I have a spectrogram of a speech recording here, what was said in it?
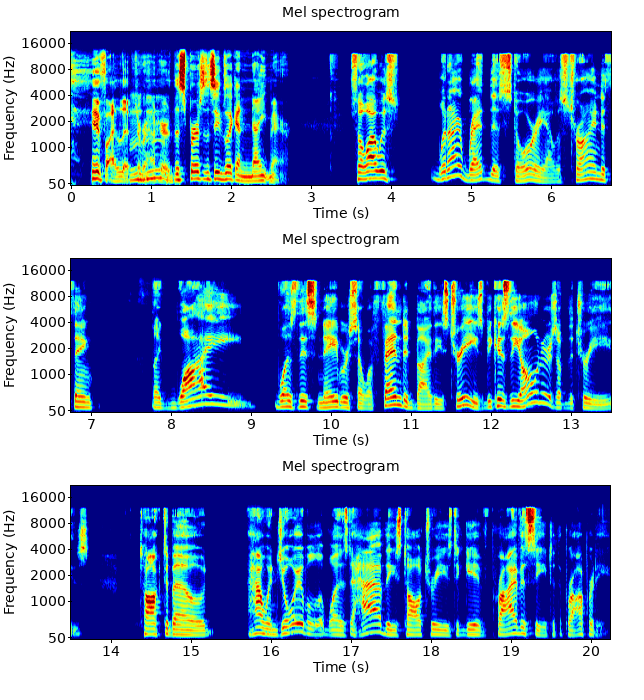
if I lived around here. Mhm. This person seems like a nightmare. So I was when I read this story, I was trying to think like why was this neighbor so offended by these trees? Because the owners of the trees talked about how enjoyable it was to have these tall trees to give privacy to the property.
